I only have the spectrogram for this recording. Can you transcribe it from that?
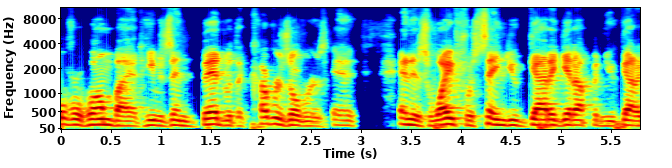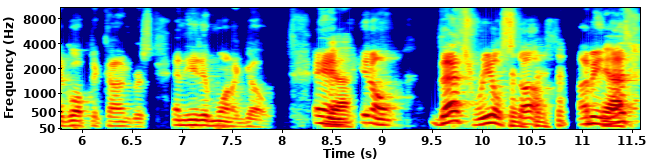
overwhelmed by it. He was in bed with the covers over his head, and his wife was saying, You got to get up and you got to go up to Congress. And he didn't want to go. And, yeah. you know, that's real stuff. I mean, yeah. that's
